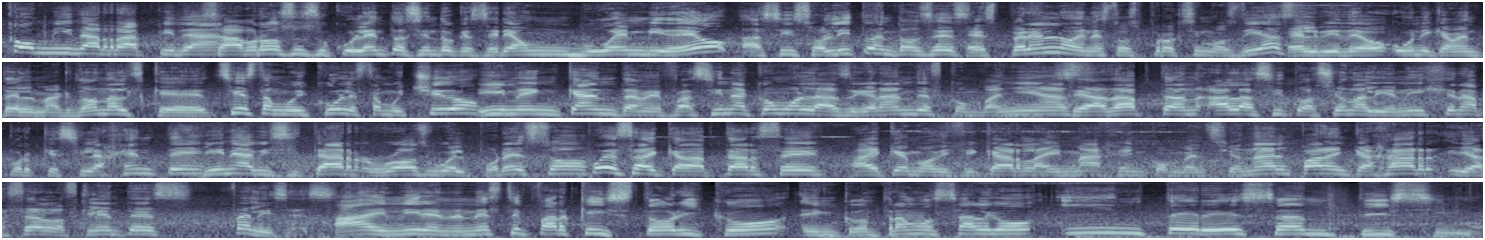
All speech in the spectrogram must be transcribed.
comida rápida, sabroso, suculento. Siento que sería un buen video así solito. Entonces espérenlo en estos próximos días. El video únicamente del McDonald's que sí está muy cool, está muy chido. Y me encanta, me fascina cómo las grandes compañías se adaptan a la situación alienígena. Porque si la gente viene a visitar Roswell por eso, pues hay que adaptarse, hay que modificar la imagen convencional para encajar y hacer a los clientes felices. Ay, miren, en este parque histórico encontramos algo interesantísimo.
